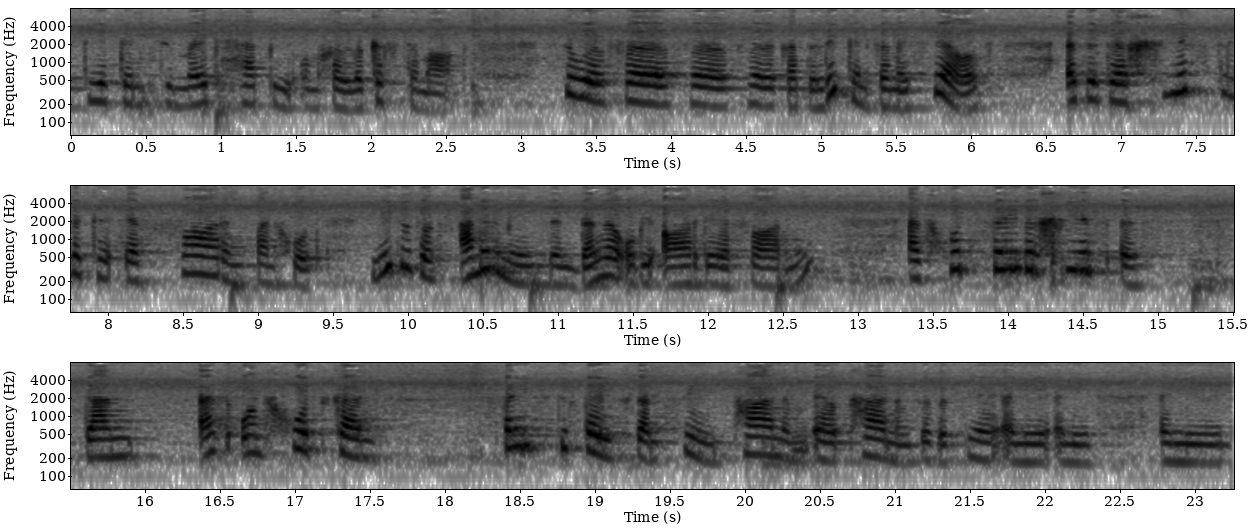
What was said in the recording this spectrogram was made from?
beteken to make happy om gelukkig te maak. So vir vir vir 'n katoliek en vir myself is dit 'n geestelike ervaring van God. Nie soos ons ander mense en dinge op die aarde ervaar nie. As God suiwer gees is, dan as ons God kan face to face kan sien, panem el panem so dat jy in die in die in die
